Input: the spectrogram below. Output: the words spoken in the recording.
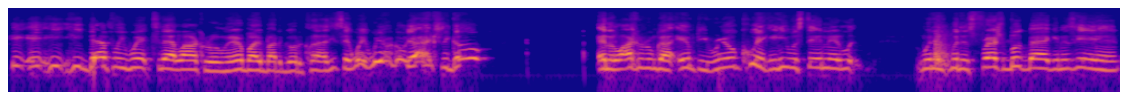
he, he he definitely went to that locker room and everybody about to go to class. He said, "Wait, where y'all go? Y'all actually go?" And the locker room got empty real quick, and he was standing there with his with his fresh book bag in his hand.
